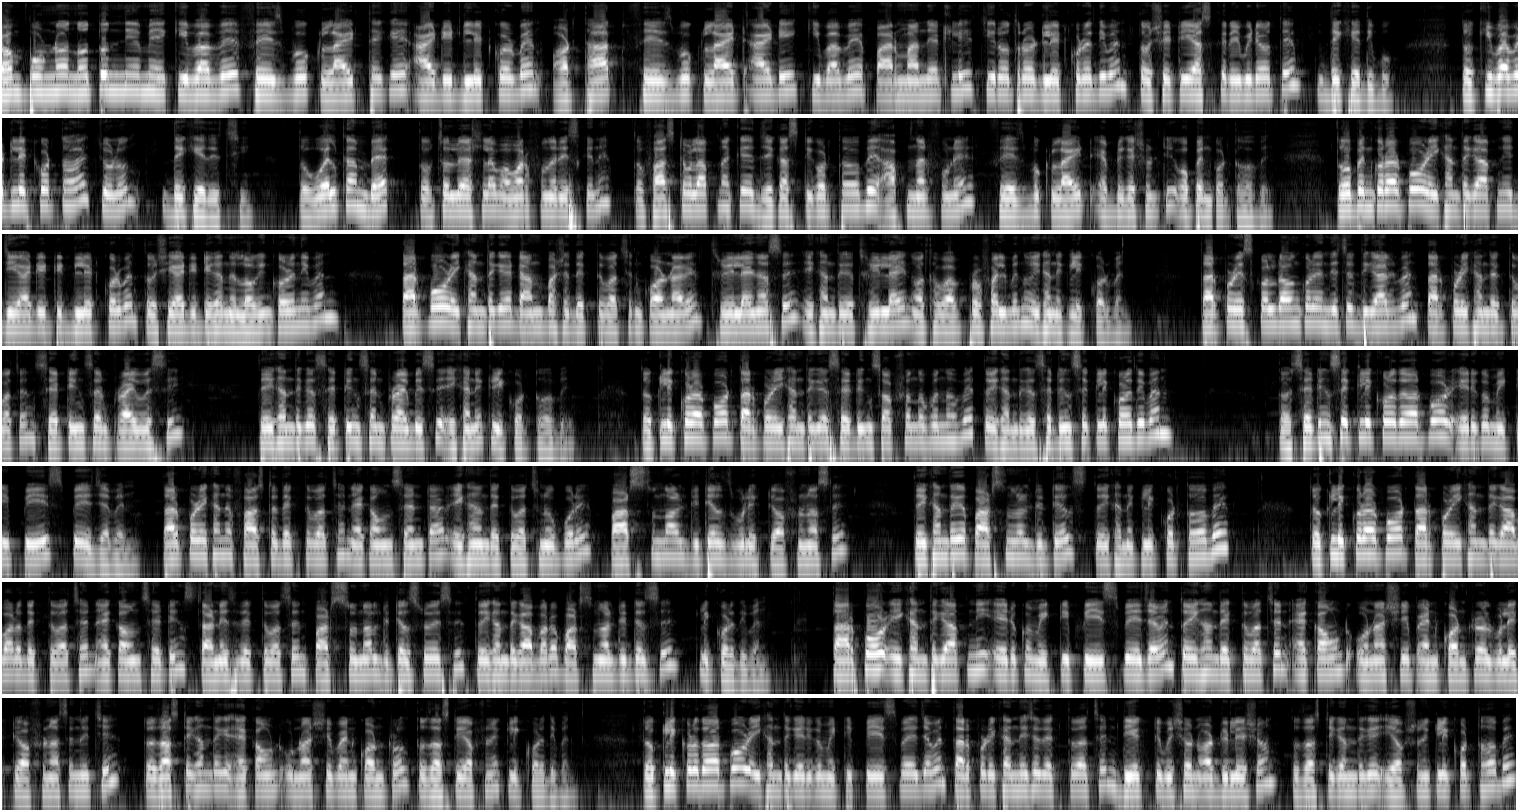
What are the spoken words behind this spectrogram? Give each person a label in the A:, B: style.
A: সম্পূর্ণ নতুন নিয়মে কীভাবে ফেসবুক লাইট থেকে আইডি ডিলিট করবেন, অর্থাৎ ফেসবুক লাইট আইডি কীভাবে পার্মানেন্টলি চিরতরে ডিলিট করে দিবেন, তো সেটি আজকের এই ভিডিওতে দেখিয়ে দিব। তো কীভাবে ডিলিট করতে হয়, চলুন দেখিয়ে দিচ্ছি। তো ওয়েলকাম ব্যাক তো চলে আসলাম আমার ফোনের স্ক্রিনে তো ফার্স্ট অফ অল আপনাকে যে কাজটি করতে হবে, আপনার ফোনে ফেসবুক লাইট অ্যাপ্লিকেশনটি ওপেন করতে হবে। তো ওপেন করার পর এখান থেকে আপনি যে আইডিটি ডিলিট করবেন, তো সেই আইডিটি এখানে লগ করে নেবেন। তারপর এখান থেকে ডান পাশে দেখতে পাচ্ছেন কর্নারে থ্রি লাইন আছে, এখান থেকে থ্রি লাইন অথবা প্রোফাইল মেনু এখানে ক্লিক করবেন। তারপর স্ক্রল ডাউন করে নিচের দিকে আসবেন, তারপর এখানে দেখতে পাচ্ছেন সেটিংস অ্যান্ড প্রাইভেসি তো এখান থেকে সেটিংস অ্যান্ড প্রাইভেসি এখানে ক্লিক করতে হবে। তো ক্লিক করার পর তারপর এখান থেকে সেটিংস অপশন ওপেন হবে, তো এখান থেকে সেটিংসে ক্লিক করে দেবেন। তো সেটিংসে ক্লিক করে দেওয়ার পর এরকম একটি পেজ পেয়ে যাবেন। তারপর এখানে ফার্স্টে দেখতে পাচ্ছেন অ্যাকাউন্ট সেন্টার এখানে দেখতে পাচ্ছেন উপরে পার্সোনাল ডিটেলস বলে একটি অপশন আছে। তো এখান থেকে পার্সোনাল ডিটেলস তো এখানে ক্লিক করতে হবে। তো ক্লিক করার পর তারপর এখান থেকে আবারও দেখতে পাচ্ছেন অ্যাকাউন্ট সেটিংস তার নিচে দেখতে পাচ্ছেন পার্সোনাল ডিটেলস রয়েছে। তো এখান থেকে আবারও পার্সোনাল ডিটেলসে ক্লিক করে দিবেন। তারপর এখান থেকে আপনি এরকম একটি পেজ পেয়ে যাবেন। তো এখানে দেখতে পাচ্ছেন অ্যাকাউন্ট ওনারশিপ অ্যান্ড কন্ট্রোল বলে একটি অপশন আছে নিচে। তো জাস্ট এখান থেকে অ্যাকাউন্ট ওনারশিপ অ্যান্ড কন্ট্রোল তো জাস্ট এই অপশনে ক্লিক করে দিবেন। তো ক্লিক করে দেওয়ার পর এখান থেকে এরকম একটি পেজ পেয়ে যাবেন। তারপর এখানে নিচে দেখতে পাচ্ছেন ডিএক্টিভেশন অর ডিলেশন তো জাস্ট এখান থেকে এই অপশনে ক্লিক করতে হবে।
